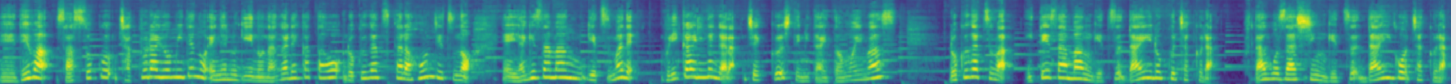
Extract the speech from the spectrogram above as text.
えー、では早速チャクラ読みでのエネルギーの流れ方を6月から本日の、えー、ヤギ座満月まで振り返りながらチェックしてみたいと思います。6月は伊手座満月第6チャクラ、双子座新月第5チャクラ、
